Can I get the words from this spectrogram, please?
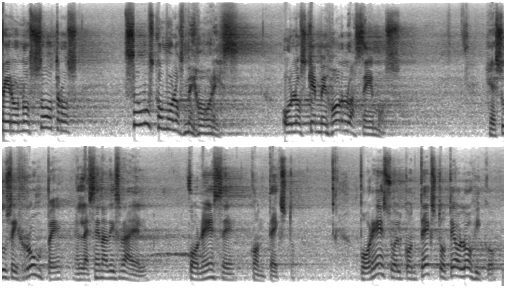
pero nosotros somos como los mejores o los que mejor lo hacemos. Jesús irrumpe en la escena de Israel con ese contexto. Por eso el contexto teológico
